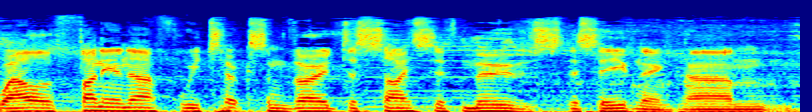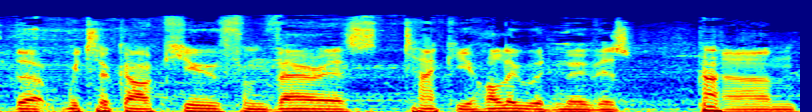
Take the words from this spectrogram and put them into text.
Well, funny enough, we took some very decisive moves this evening. Um, that we took our cue from various tacky Hollywood movies, um,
